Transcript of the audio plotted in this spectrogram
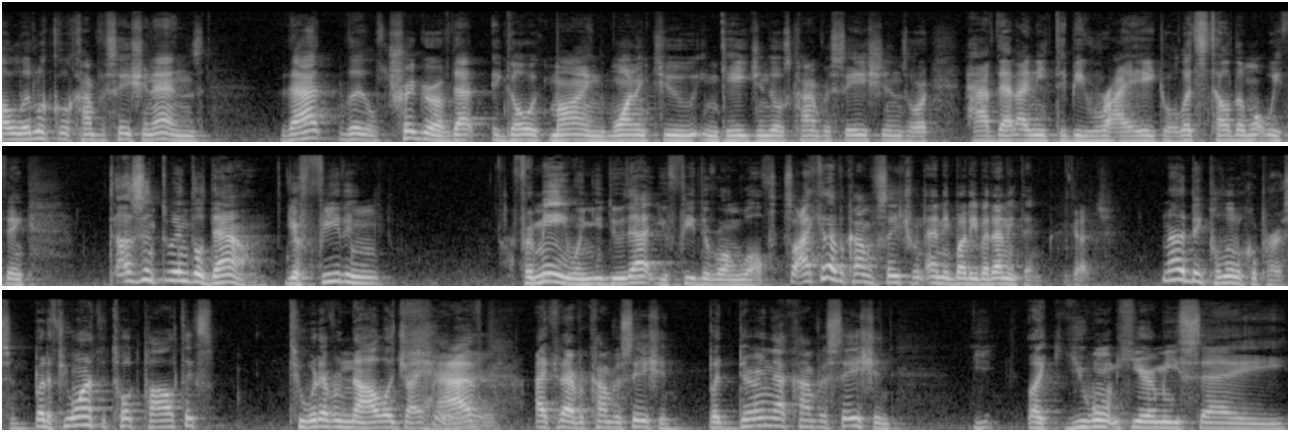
political conversation ends, that little trigger of that egoic mind wanting to engage in those conversations or have that I need to be right or let's tell them what we think doesn't dwindle down. You're feeding. For me, when you do that, you feed the wrong wolf. So I can have a conversation with anybody about anything Gotcha. not a big political person, but if you wanted to talk politics to whatever knowledge I Sure, have. I could have a conversation. But during that conversation, you, like you won't hear me say,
